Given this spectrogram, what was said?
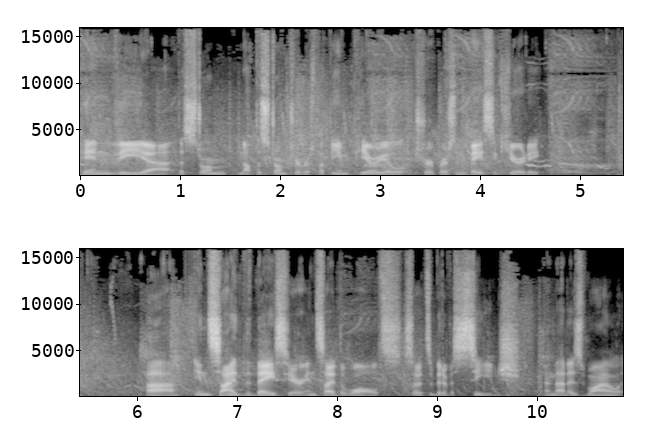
pin the uh, the storm not the stormtroopers but the imperial troopers and base security uh, inside the base here, inside the walls. So it's a bit of a siege. And that is while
